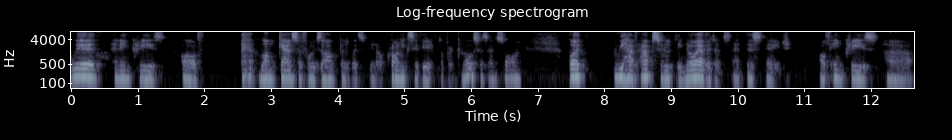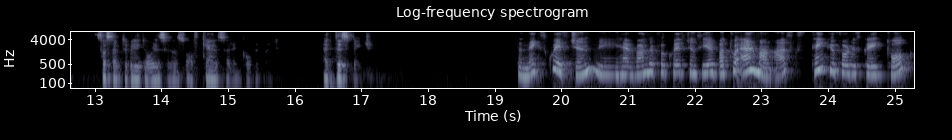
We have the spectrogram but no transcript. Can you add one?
with an increase of lung cancer, for example, with you know chronic severe tuberculosis and so on. But we have absolutely no evidence at this stage of increased uh, susceptibility or incidence of cancer in COVID-19 at this stage. The next question, we have wonderful questions here, but to Erman asks, thank you for this great talk.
